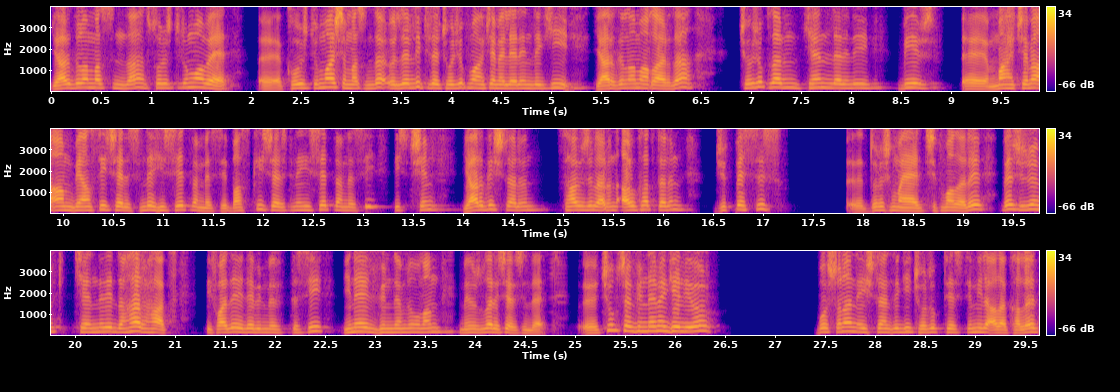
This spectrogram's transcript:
yargılamasında soruşturma ve e, kovuşturma aşamasında özellikle çocuk mahkemelerindeki yargılamalarda çocukların kendilerini bir e, mahkeme ambiyansı içerisinde hissetmemesi, baskı içerisinde hissetmemesi için yargıçların, savcıların, avukatların cübbesiz e, duruşmaya çıkmaları ve çocuğun kendini daha rahat ifade edebilmesi yine gündemde olan mevzular içerisinde. E, çokça gündeme geliyor. Boşanan eşlerdeki çocuk teslimiyle alakalı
